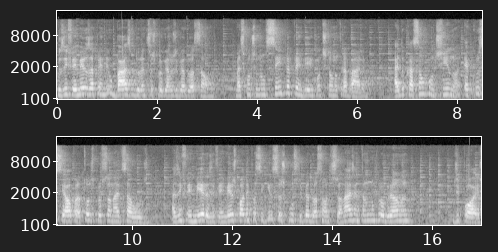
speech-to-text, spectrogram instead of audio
Os enfermeiros aprendem o básico durante seus programas de graduação, mas continuam sempre a aprender enquanto estão no trabalho. A educação contínua é crucial para todos os profissionais de saúde. As enfermeiras e enfermeiros podem prosseguir seus cursos de graduação adicionais entrando num programa de pós.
